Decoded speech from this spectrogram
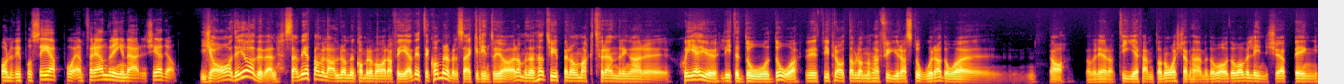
Håller vi på att se på en förändring i näringskedjan? Ja, det gör vi väl. Sen vet man väl aldrig om den kommer att vara för evigt. Det kommer den väl säkert inte att göra, men den här typen av maktförändringar eh, sker ju lite då och då. Vi, vi pratar väl om de här fyra stora då, eh, ja, vad var det då, 10-15 år sedan här, men då då var väl Linköping,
